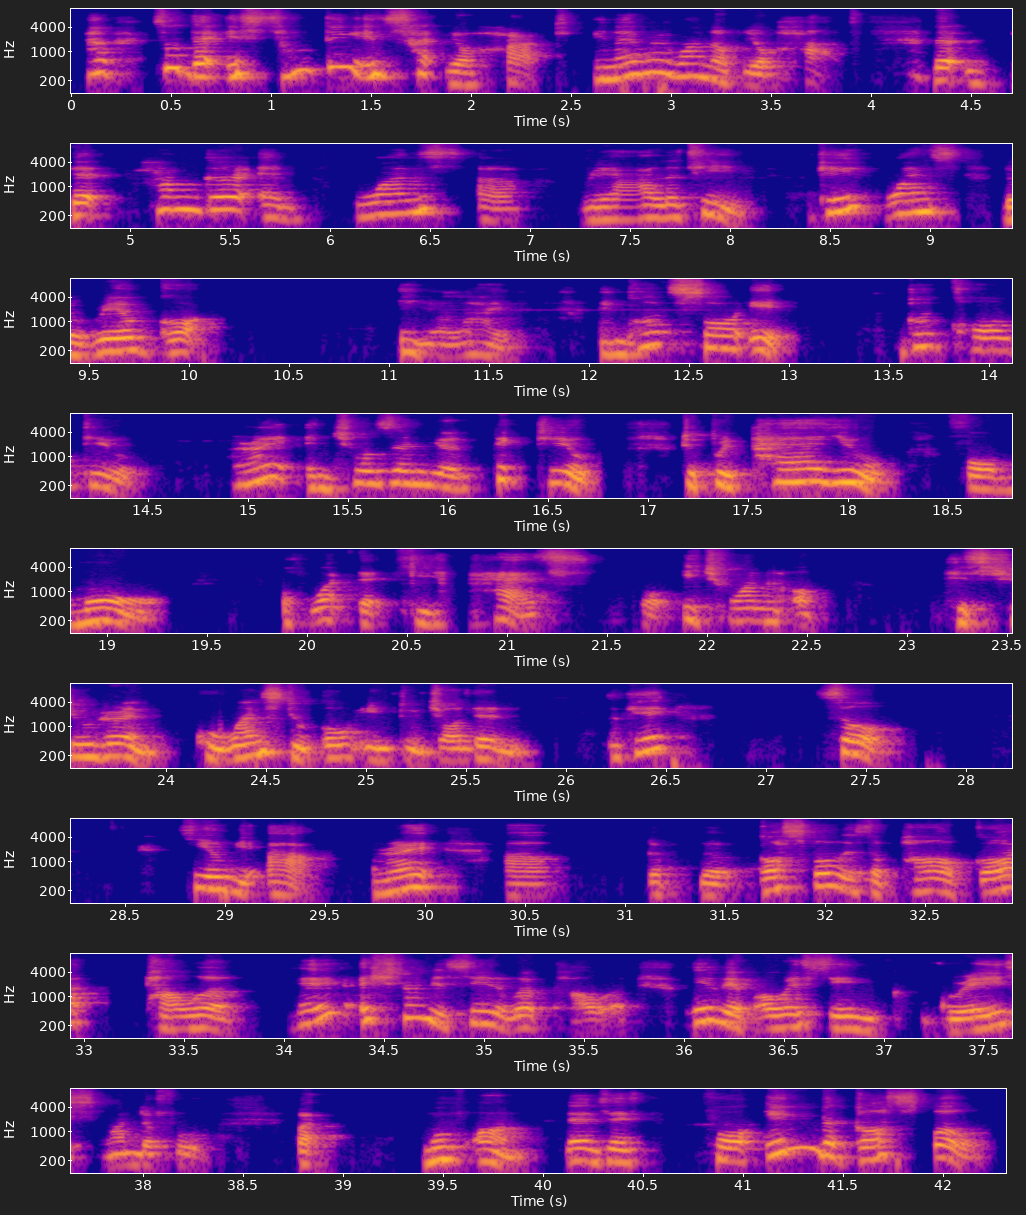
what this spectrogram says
know. So there is something inside your heart, in every one of your heart, that, that hunger and wants a reality, okay, wants the real God in your life. And God saw it. God called you, all right, and chosen you and picked you to prepare you for more of what that He has for each one of His children who wants to go into Jordan. Okay, so here we are, all right. Uh, the, the gospel is the power of God, power Okay, each time you see the word power, okay, we have always seen grace, wonderful. But move on. Then it says, for in the gospel,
